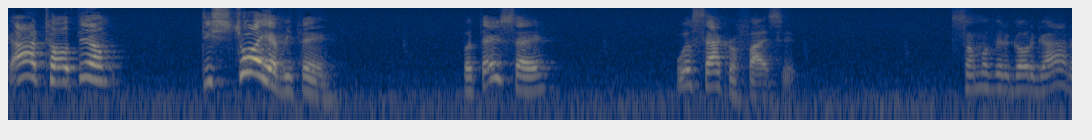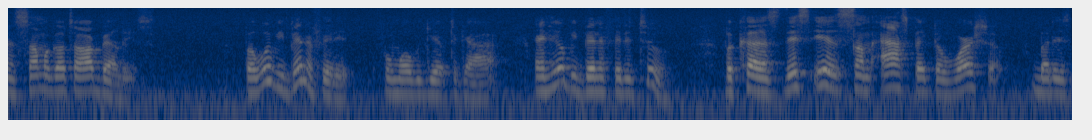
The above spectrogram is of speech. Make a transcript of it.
God told them, destroy everything. But they say, we'll sacrifice it. Some of it will go to God and some will go to our bellies. But we'll be benefited from what we give to God. And He'll be benefited too. Because this is some aspect of worship, but it's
